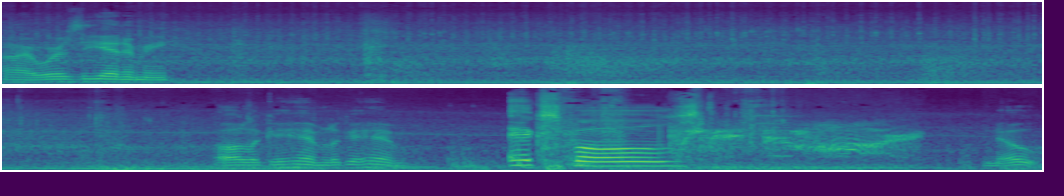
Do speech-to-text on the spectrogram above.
Alright, where's the enemy? Oh, look at him, look at him. Exposed! Nope.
